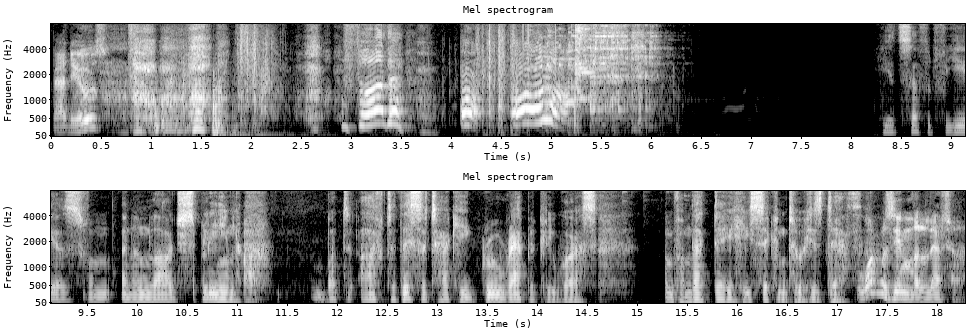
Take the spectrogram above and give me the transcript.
Bad news? Father! He had suffered for years from an enlarged spleen. Ah. But after this attack, he grew rapidly worse. And from that day, he sickened to his death. What was in the letter?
